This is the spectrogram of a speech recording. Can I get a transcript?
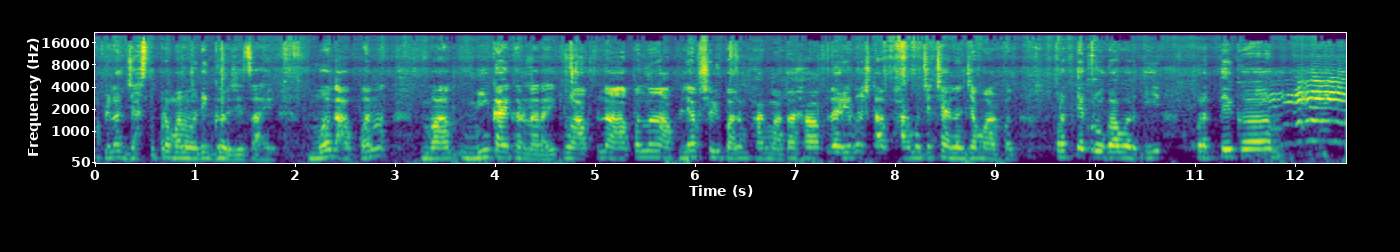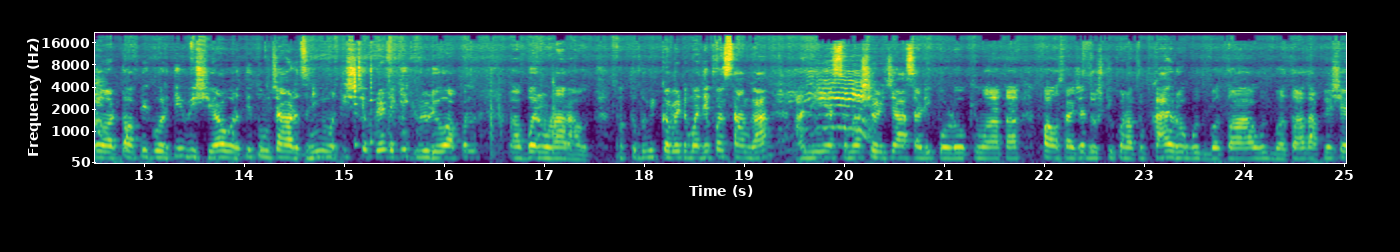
आपल्याला जास्त प्रमाणामध्ये गरजेचं आहे. मग आपण मा मी काय करणार आहे किंवा आपलं आपण आपल्या शेळीपालन फार्म आता हा आपल्या रेबर स्टार फार्मच्या चॅनलच्या मार्फत प्रत्येक रोगावरती प्रत्येक टॉपिकवरती विषयावरती तुमच्या अडचणींवरती सेपरेट एक एक व्हिडिओ आपण बनवणार आहोत. फक्त तुम्ही कमेंटमध्ये पण सांगा आणि समजा शेळीच्या आसाडी पडो किंवा आता पावसाळ्याच्या दृष्टिकोनातून काय रोग उद्भवता उद्भवतात? आपल्या शे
